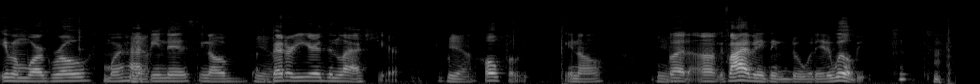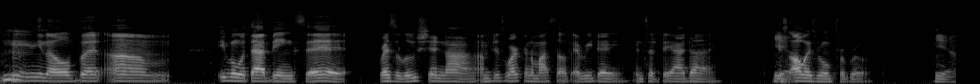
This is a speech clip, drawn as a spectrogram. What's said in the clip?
even more growth, more happiness. You know, Yeah. better year than last year. Yeah. Hopefully, you know. Yeah. But um, if I have anything to do with it, it will be. you know. But um, even with that being said, resolution, nah. I'm just working on myself every day until the day I die. Yeah. There's always room for growth. Yeah.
